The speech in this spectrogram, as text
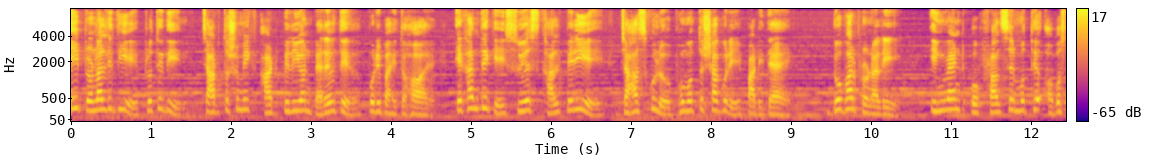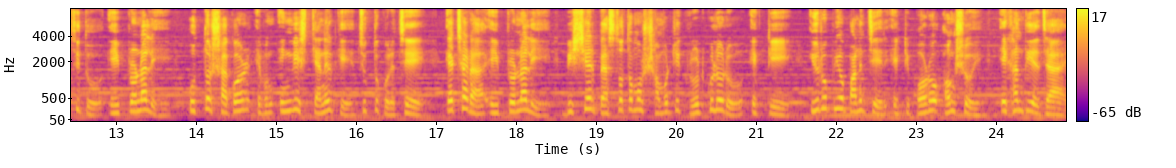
এই প্রণালী দিয়ে প্রতিদিন চার দশমিক আট বিলিয়ন ব্যারেল তেল পরিবাহিত হয়। এখান থেকে সুয়েজ খাল পেরিয়ে জাহাজগুলো ভূমধ্যসাগরে পাড়ি দেয়। ডোভার প্রণালী, ইংল্যান্ড ও ফ্রান্সের মধ্যে অবস্থিত এই প্রণালী উত্তর সাগর এবং ইংলিশ চ্যানেলকে যুক্ত করেছে। এছাড়া এই প্রণালী বিশ্বের ব্যস্ততম সামুদ্রিক রুটগুলোরও একটি। ইউরোপীয় বাণিজ্যের একটি বড় অংশই এখান দিয়ে যায়।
